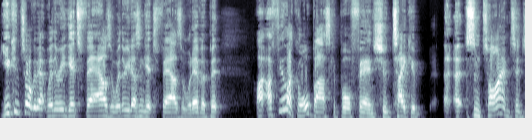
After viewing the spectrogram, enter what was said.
you can talk about whether he gets fouls or whether he doesn't get fouls or whatever, but I, feel like all basketball fans should take a, a, some time to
